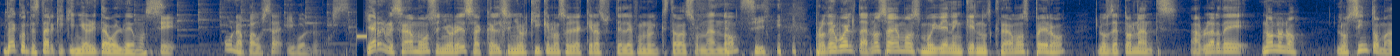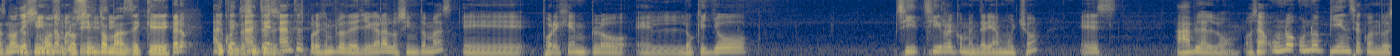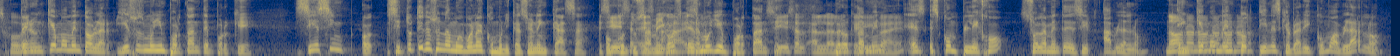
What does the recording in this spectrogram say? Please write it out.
Voy a contestar, Kiki, y ahorita volvemos. Sí. Una pausa y volvemos. Ya regresamos, señores. Acá el señor Kike no sabía que era su teléfono el que estaba sonando. Sí. pero de vuelta, no sabemos muy bien en qué nos quedamos, pero los detonantes. Hablar de. No, no, no. Los síntomas, ¿no? Los Dijimos síntomas, los sí, sí, síntomas de que... Pero antes, antes, antes, por ejemplo, de llegar a los síntomas, eh, por ejemplo, el- lo que yo sí, sí recomendaría mucho es háblalo. O sea, uno, uno piensa cuando es joven. Pero ¿en qué momento hablar? Y eso es muy importante porque si es si tú tienes una muy buena comunicación en casa Sí, o con es- tus es- amigos, ajá, es, es al- muy importante. Sí, es al- al- Pero también iba, ¿eh? es, es complejo solamente decir, háblalo. No, ¿En no, qué no, momento tienes que hablar y cómo hablarlo?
